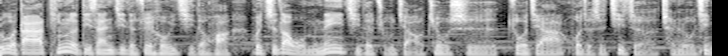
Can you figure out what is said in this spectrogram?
如果大家听了第三季的最后一集的话，会知道我们那一集的主角就是作家或者是记者陈柔静。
